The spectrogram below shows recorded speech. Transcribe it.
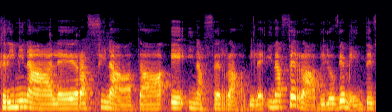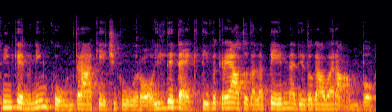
criminale, raffinata e inafferrabile. Inafferrabile ovviamente finché non incontra Akechi Kuro, il detective creato dalla penna di Edogawa Rampo.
